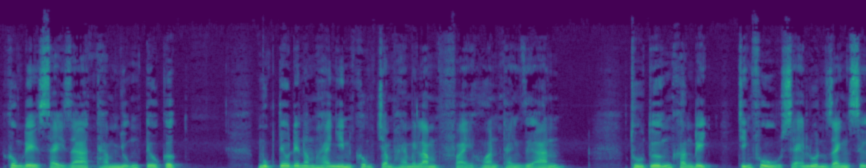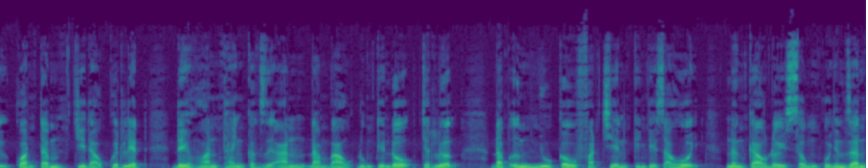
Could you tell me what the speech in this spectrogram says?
không để xảy ra tham nhũng tiêu cực. Mục tiêu đến năm 2025 phải hoàn thành dự án. Thủ tướng khẳng định chính phủ sẽ luôn dành sự quan tâm, chỉ đạo quyết liệt để hoàn thành các dự án đảm bảo đúng tiến độ, chất lượng, đáp ứng nhu cầu phát triển kinh tế xã hội, nâng cao đời sống của nhân dân.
